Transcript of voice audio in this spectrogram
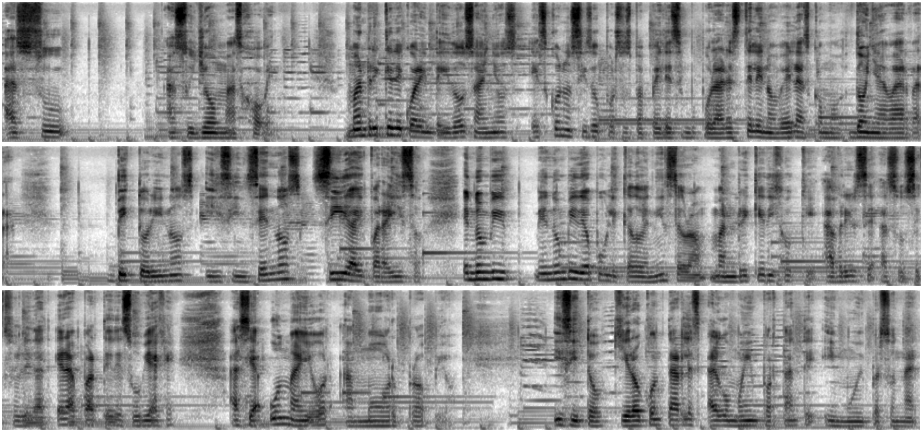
a su, a su yo más joven. Manrique de 42 años es conocido por sus papeles en populares telenovelas como Doña Bárbara, Victorinos y Sin Senos, Sí hay paraíso. En un, video publicado en Instagram, Manrique dijo que abrirse a su sexualidad era parte de su viaje hacia un mayor amor propio. Y citó, quiero contarles algo muy importante y muy personal.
